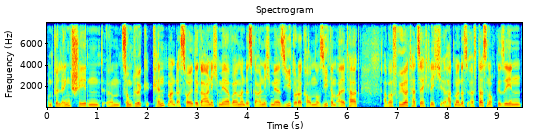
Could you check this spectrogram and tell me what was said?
und Gelenkschäden. Ähm, zum Glück kennt man das heute gar nicht mehr, weil man das gar nicht mehr sieht oder kaum noch sieht im Alltag. Aber früher tatsächlich hat man das öfters noch gesehen,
